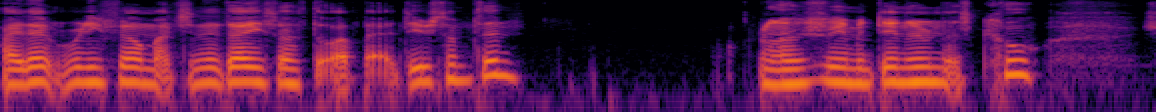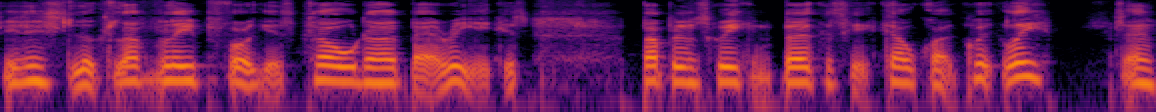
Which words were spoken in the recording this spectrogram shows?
I don't really feel much in the day, so I thought I'd better do something. I'll show you my dinner, and that's cool. See, this looks lovely. Before it gets cold, I'd better eat it because bubbling, and squeak burgers get cold quite quickly. So,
